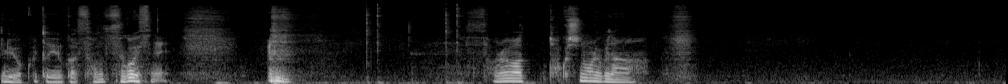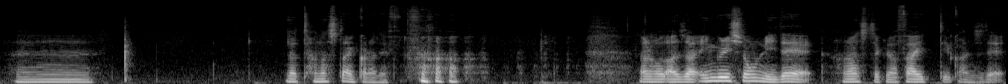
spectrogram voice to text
力というか、そすごいですね。それは特殊能力だな。うん。だって話したいからです。なるほど。あ、じゃあ、 English only で話してくださいっていう感じで、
